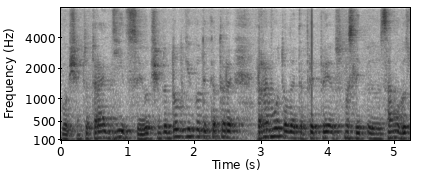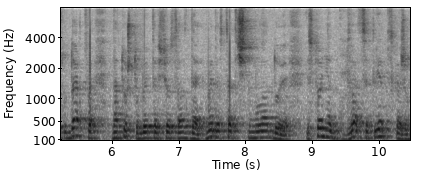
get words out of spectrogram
в общем-то, традиции, в общем-то, долгие годы, которые работало это предприятие, в смысле, э, само государство на то, чтобы это все создать. Мы достаточно молодое. Эстония 20 лет, скажем,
